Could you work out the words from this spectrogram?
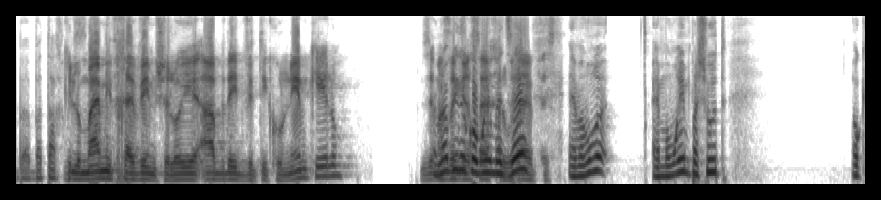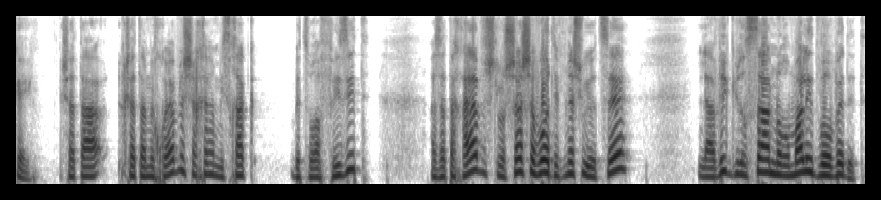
בתכלס. כאילו, מה הם מתחייבים? שלא יהיה אפדייט ותיקונים כאילו? זה הם מה לא זה בדיוק אומרים את זה. 1.0? הם, אמרו, הם אומרים פשוט, אוקיי, כשאתה, כשאתה מחויב לשחרר משחק בצורה פיזית, אז אתה חייב שלושה שבועות לפני שהוא יוצא, להביא גרסה נורמלית ועובדת,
